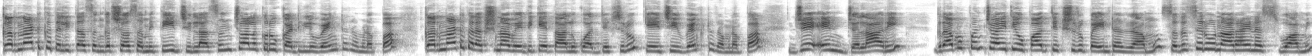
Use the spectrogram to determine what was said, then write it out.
Karnataka Dalit Sangharsh Samiti ಜಿಲ್ಲಾ ಸಂಚಾಲಕರು ಕಟೀಲು ವೆಂಕಟರಮಣಪ್ಪ, ಕರ್ನಾಟಕ ರಕ್ಷಣಾ ವೇದಿಕೆ ತಾಲೂಕು ಅಧ್ಯಕ್ಷರು ಕೆಜಿ ವೆಂಕಟರಮಣಪ್ಪ, ಜೆಎನ್ ಜಲಾರಿ, ಗ್ರಾಮ ಪಂಚಾಯಿತಿ ಉಪಾಧ್ಯಕ್ಷರು ಪೇಂಟರ್ ರಾಮು, ಸದಸ್ಯರು ನಾರಾಯಣ ಸ್ವಾಮಿ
